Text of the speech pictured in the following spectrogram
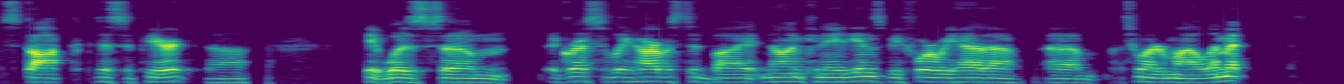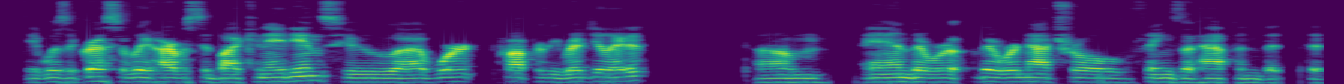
stock disappeared. Uh, it was um, aggressively harvested by non-Canadians before we had a, um, a 200 mile limit. It was aggressively harvested by Canadians who uh, weren't properly regulated, um, and there were there were natural things that happened that, that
